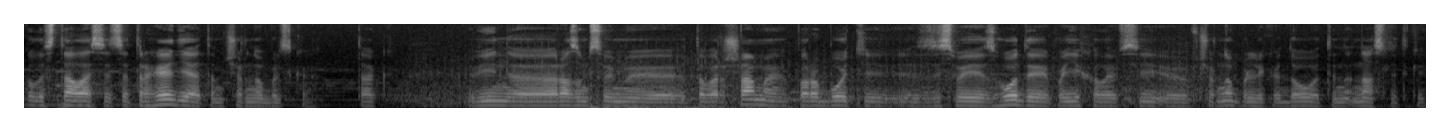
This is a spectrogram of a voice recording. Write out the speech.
Коли сталася ця трагедія там, Чорнобильська, так, він е, разом зі своїми товаришами по роботі зі своєї згоди поїхали всі в Чорнобиль ліквідовувати наслідки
